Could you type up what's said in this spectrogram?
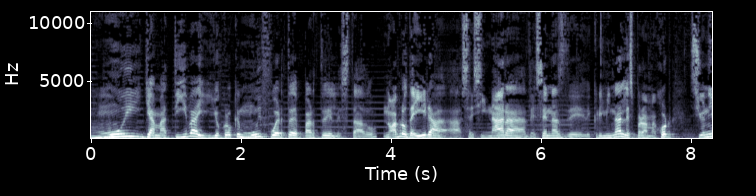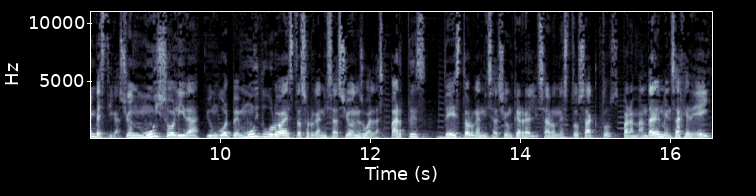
muy llamativa y yo creo que muy fuerte de parte del Estado. No hablo de ir a, asesinar a decenas de, criminales, pero a lo mejor si una investigación muy sólida y un golpe muy duro a estas organizaciones o a las partes de esta organización que realizaron estos actos para mandar el mensaje de, hey,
